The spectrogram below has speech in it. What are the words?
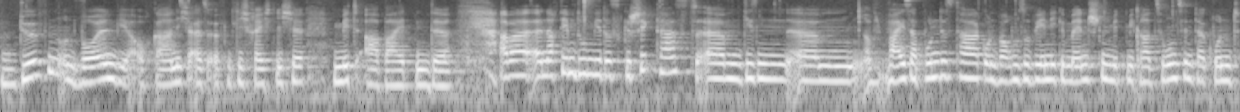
dürfen und wollen wir auch gar nicht als öffentlich-rechtliche Mitarbeitende. Aber äh, nachdem du mir das geschickt hast, ähm, diesen ähm, Weißer Bundestag und warum so wenige Menschen mit Migrationshintergrund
